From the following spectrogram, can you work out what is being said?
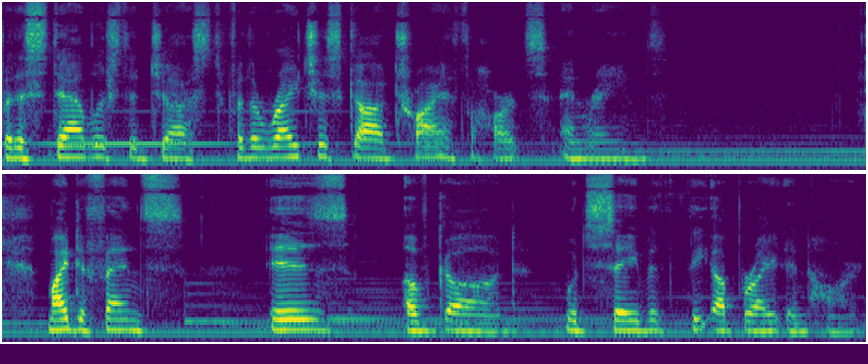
but establish the just, for the righteous God trieth the hearts and reins. My defense is of God, which saveth the upright in heart.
